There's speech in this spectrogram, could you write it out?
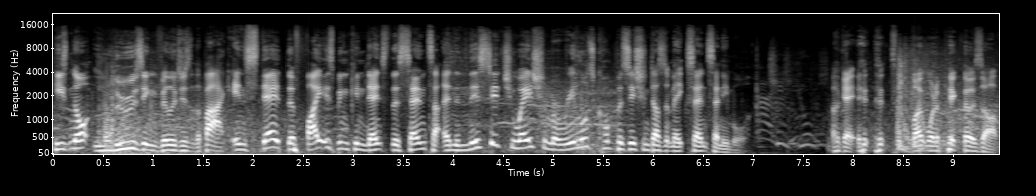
He's not losing villages at the back. Instead, the fight has been condensed to the center, and in this situation, Marine Lord's composition doesn't make sense anymore. Okay, might want to pick those up.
